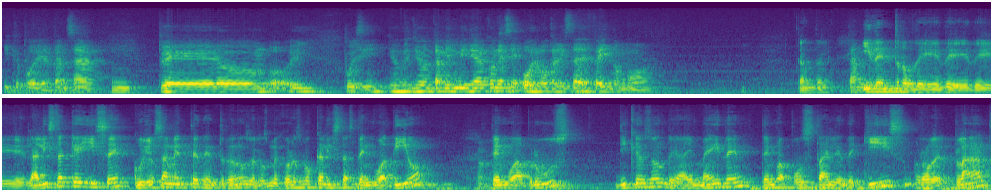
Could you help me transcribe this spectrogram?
y que podía alcanzar. Mm. Pero, uy, pues sí, yo, yo también me iría con ese, o el vocalista de Fate No More. Ándale. Y dentro de, de- de la lista que hice, curiosamente, dentro de uno de los mejores vocalistas, tengo a Dio, Ajá. tengo a Bruce Dickinson de Iron Maiden, tengo a Paul Stanley de Kiss, Robert Plant,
